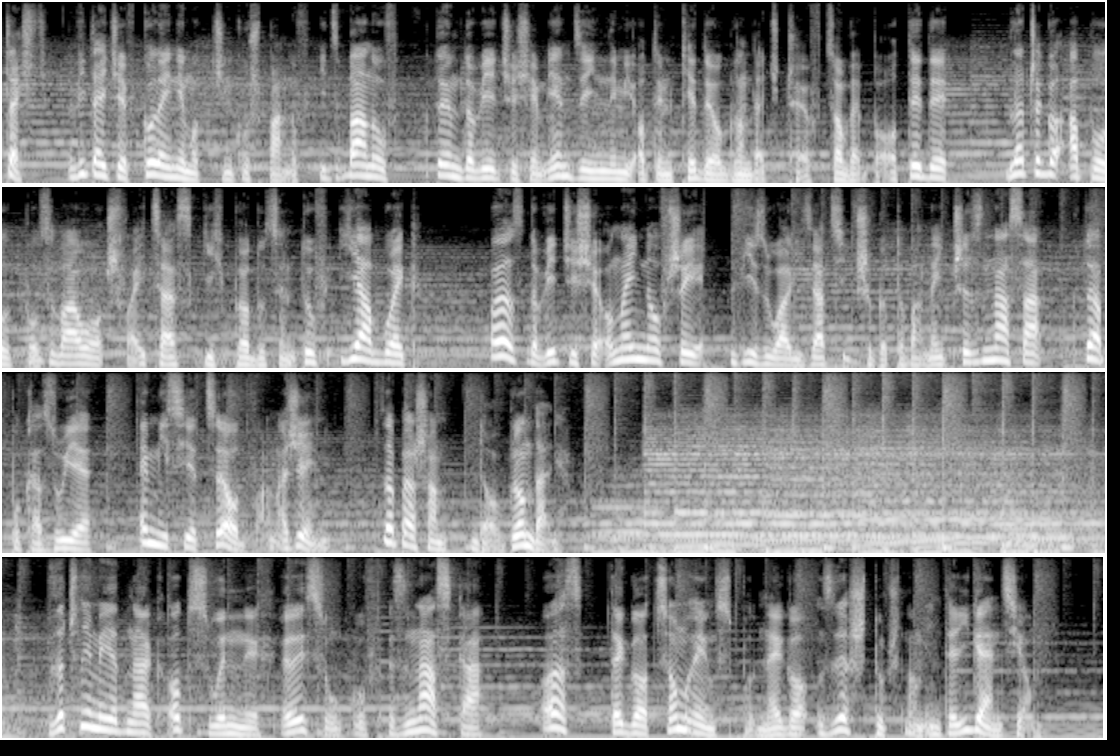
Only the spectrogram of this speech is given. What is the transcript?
Cześć, witajcie w kolejnym odcinku Szpanów i Dzbanów, w którym dowiecie się m.in. o tym, kiedy oglądać czerwcowe bootydy, dlaczego Apple pozwało szwajcarskich producentów jabłek oraz dowiecie się o najnowszej wizualizacji przygotowanej przez NASA, która pokazuje emisję CO2 na Ziemi. Zapraszam do oglądania. Zaczniemy jednak od słynnych rysunków z Nazca oraz tego, co mają wspólnego ze sztuczną inteligencją.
